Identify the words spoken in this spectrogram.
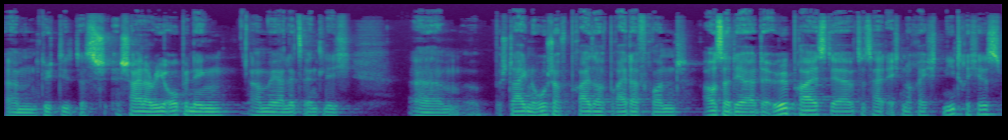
ähm, durch die, das China Reopening haben wir ja letztendlich ähm, steigende Rohstoffpreise auf breiter Front, außer der, der Ölpreis, der zurzeit echt noch recht niedrig ist.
